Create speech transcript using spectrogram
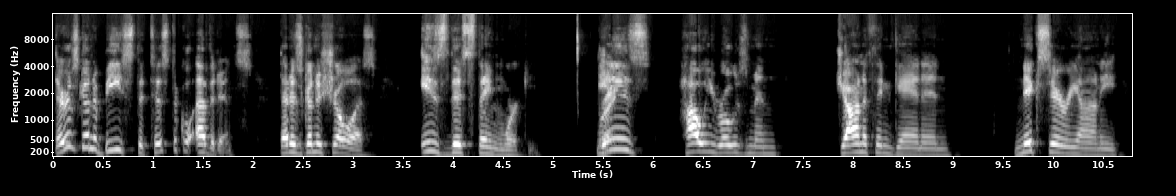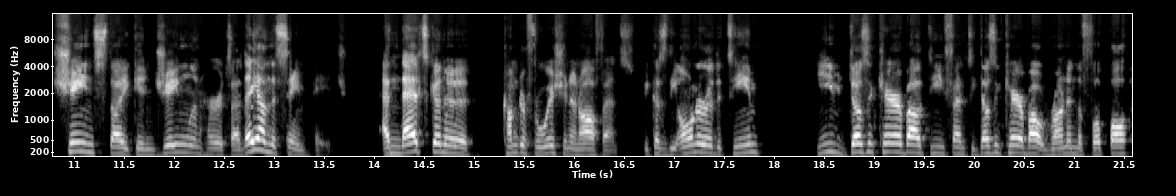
There's going to be statistical evidence that is going to show us is this thing working? Right. Is Howie Roseman, Jonathan Gannon, Nick Sirianni, Shane Steichen, Jalen Hurts, are they on the same page? And that's going to come to fruition in offense because the owner of the team, he doesn't care about defense. He doesn't care about running the football.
